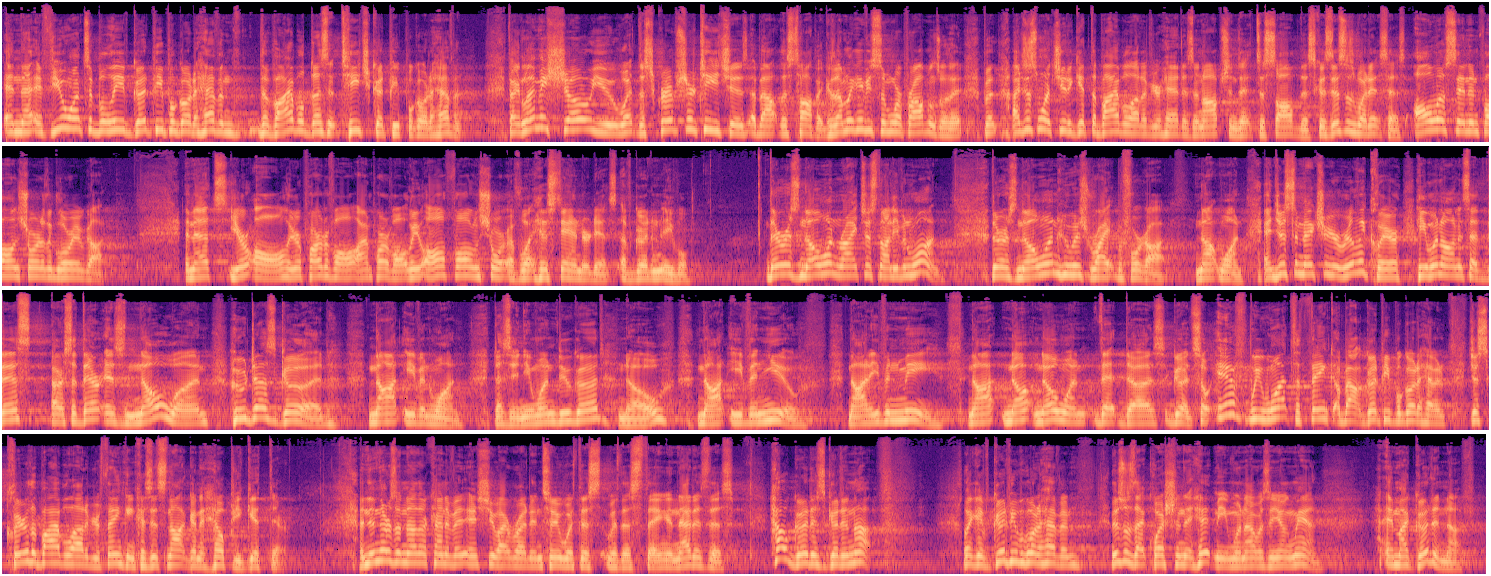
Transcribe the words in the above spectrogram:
And that if you want to believe good people go to heaven, the Bible doesn't teach good people go to heaven. In fact, let me show you what the scripture teaches about this topic, because I'm going to give you some more problems with it. But I just want you to get the Bible out of your head as an option to, to solve this, because this is what it says All have sinned and fallen short of the glory of God. And that's, you're all, you're part of all, I'm part of all. We've all fallen short of what his standard is of good and evil. There is no one righteous, not even one. There is no one who is right before God, not one. And just to make sure you're really clear, he went on and said this, or said, There is no one who does good, not even one. Does anyone do good? No, not even you, not even me, not no, no one that does good. So if we want to think about good people go to heaven, just clear the Bible out of your thinking because it's not going to help you get there. And then there's another kind of an issue I run into with this, with this thing, and that is this How good is good enough? Like, if good people go to heaven, this was that question that hit me when I was a young man Am I good enough?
